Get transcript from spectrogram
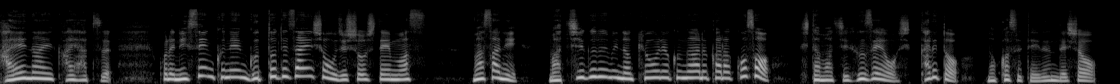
変えない開発。これ2009年グッドデザイン賞を受賞しています。まさに街ぐるみの協力があるからこそ下町風情をしっかりと残せているんでしょ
